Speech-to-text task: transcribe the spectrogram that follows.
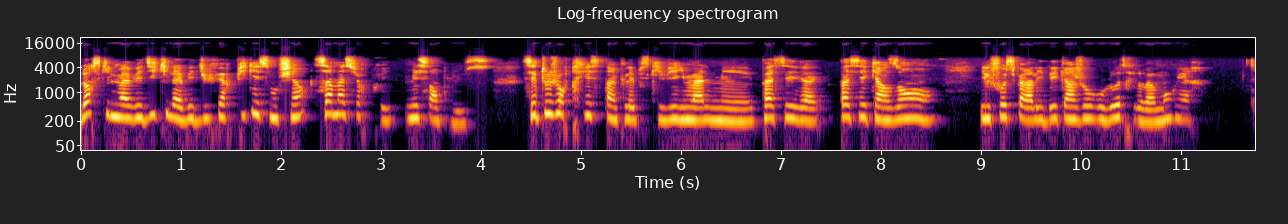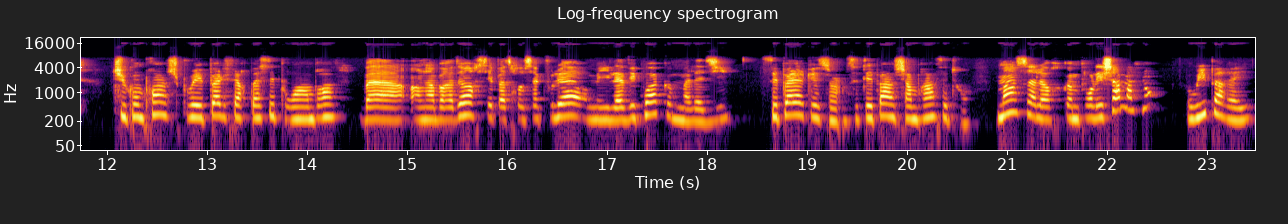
Lorsqu'il m'avait dit qu'il avait dû faire piquer son chien, ça m'a surpris, mais sans plus. C'est toujours triste un klebs qui vieillit mal, mais passé, passé 15 ans, il faut se faire l'idée qu'un jour ou l'autre il va mourir. Tu comprends, je pouvais pas le faire passer pour un brun. Bah, un labrador, c'est pas trop sa couleur, mais il avait quoi comme maladie? C'est pas la question, c'était pas un chien brun, c'est tout. Mince alors, comme pour les chats maintenant? Oui, pareil.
